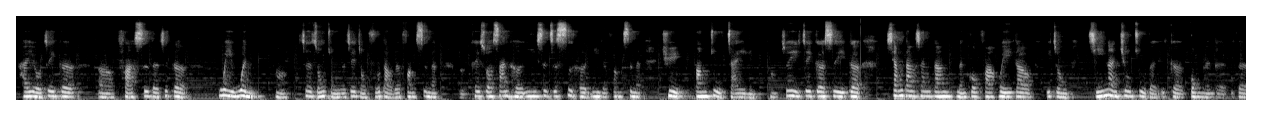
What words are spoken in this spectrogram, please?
还有这个呃法师的这个慰问啊，这种种的这种辅导的方式呢。可以说三合一甚至四合一的方式呢，去帮助灾民啊，所以这个是一个相当相当能够发挥到一种急难救助的一个功能的一个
